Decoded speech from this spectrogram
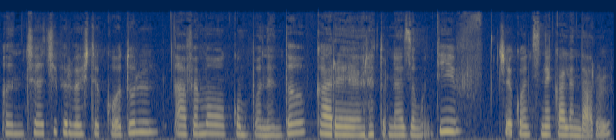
În ceea ce privește codul, avem o componentă care returnează un div ce conține calendarul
